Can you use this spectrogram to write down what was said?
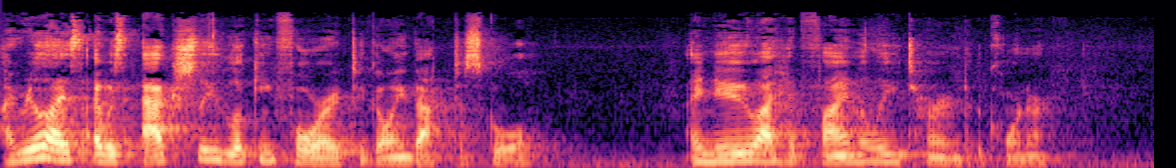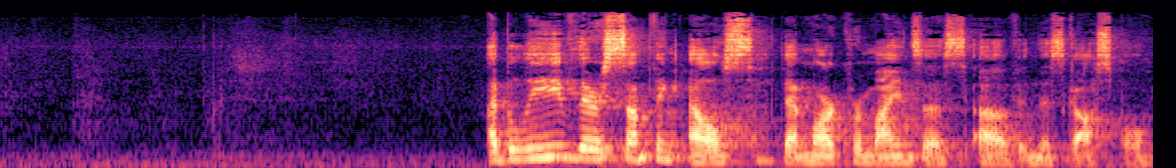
I realized I was actually looking forward to going back to school. I knew I had finally turned a corner. I believe there's something else that Mark reminds us of in this gospel.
